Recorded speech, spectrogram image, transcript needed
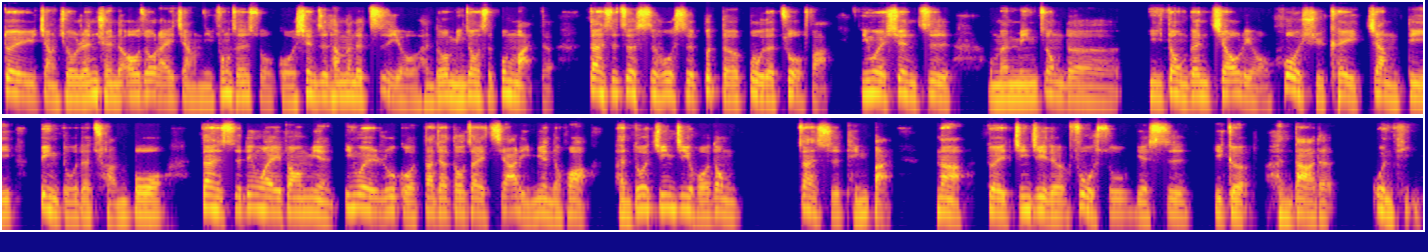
对于讲求人权的欧洲来讲，你封城锁国，限制他们的自由，很多民众是不满的。但是这似乎是不得不的做法，因为限制我们民众的。移动跟交流或许可以降低病毒的传播，但是另外一方面，因为如果大家都在家里面的话，很多经济活动暂时停摆，那对经济的复苏也是一个很大的问题。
